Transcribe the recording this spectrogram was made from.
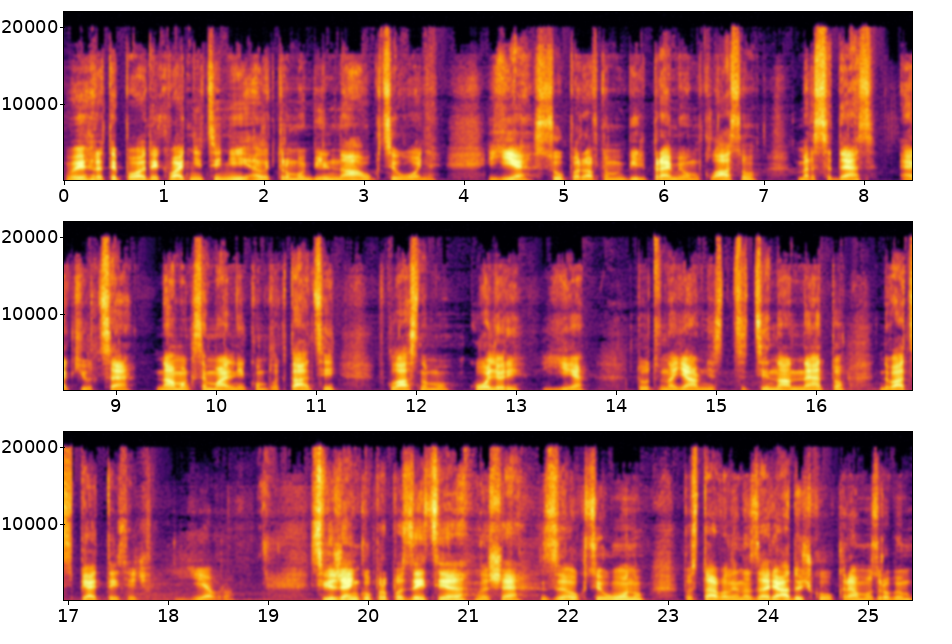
виграти по адекватній ціні електромобіль на аукціоні. Є супер автомобіль преміум класу Mercedes EQC на максимальній комплектації в класному кольорі є тут в наявність. Ціна нетто 25 тисяч євро. Свіженьку пропозиція лише з аукціону. Поставили на зарядочку, окремо зробимо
